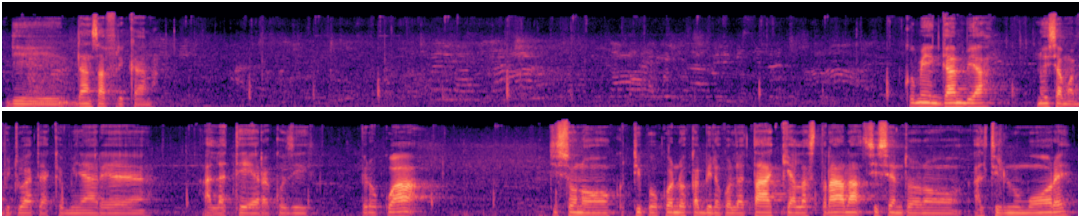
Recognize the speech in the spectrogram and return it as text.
di danza africana. Come in Gambia noi siamo abituati a camminare alla terra così, però qua ci sono tipo quando cammino con le tacche alla strada si sentono altri rumori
